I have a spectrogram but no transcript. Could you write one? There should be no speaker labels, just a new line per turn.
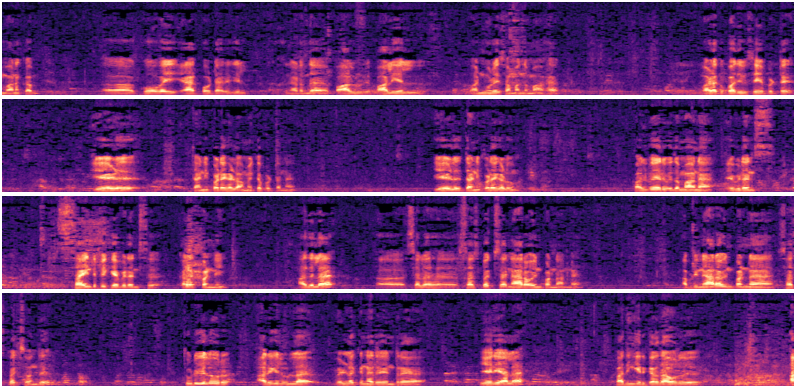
வணக்கம். கோவை ஏர்போர்ட் அருகில் நடந்த பால் பாலியல் வன்முறை சம்பந்தமாக வழக்கு பதிவு செய்யப்பட்டு ஏழு தனிப்படைகள் அமைக்கப்பட்டன. ஏழு தனிப்படைகளும் பல்வேறு விதமான எவிடன்ஸ் சயின்டிபிக் எவிடன்ஸ் கலெக்ட் பண்ணி அதில் சில சஸ்பெக்ட்ஸை நேரோயின் பண்ணாங்க. அப்படி நேரோவின் பண்ண சஸ்பெக்ட்ஸ் வந்து துடியலூர் அருகில் உள்ள வெள்ளக்கிணறு என்ற ஏரியால பதுங்கி இருக்கிறதா ஒரு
